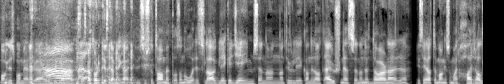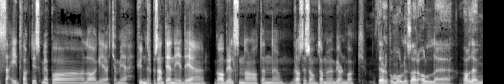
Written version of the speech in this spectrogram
Magnus må med, tror jeg, Ja, hvis jeg skal tolke stemninga her. Hvis du skal ta med på sånn årets lag, leker James en en naturlig kandidat. Aursnes er nødt til å være der. Vi ser at det er mange som har Harald Seid faktisk med på laget. Jeg vet ikke om jeg er 100% enig i det. Gabrielsen har hatt en eh, bra sesong sammen med Bjørn Bak. Ser du på Molde, så har alle av den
